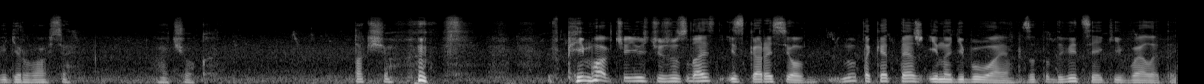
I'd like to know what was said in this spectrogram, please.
відірвався гачок. Так що впіймав чиюсь чужу снасть із карасьом. Ну, таке теж іноді буває. Зато дивіться, який велетень.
